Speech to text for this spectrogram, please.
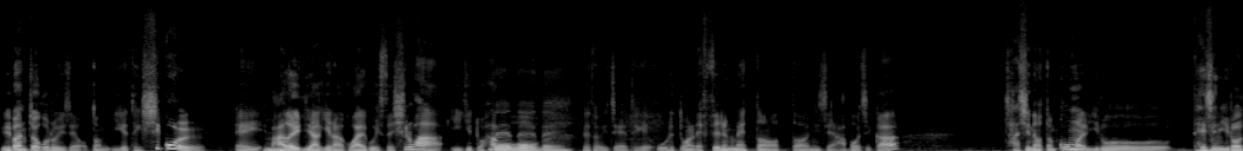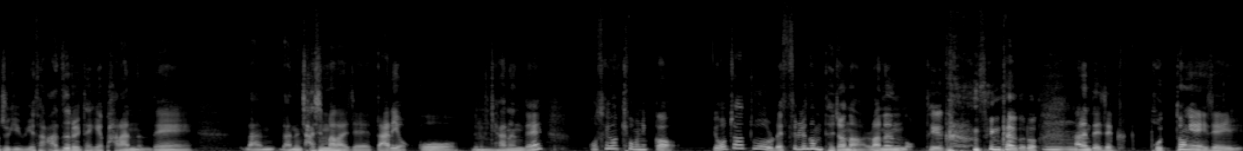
일반적으로 이제 어떤 이게 되게 시골 의 음. 마을 이야기라고 알고 있어요 실화이기도 하고 네네네. 그래서 이제 되게 오랫동안 레슬링을 했던 어떤 이제 아버지가 자신의 어떤 꿈을 이루 대신 이뤄주기 위해서 아들을 되게 바랐는데 난 나는 자식마다 이제 딸이었고 이렇게 음. 하는데 어 생각해 보니까 여자도 레슬링 하면 되잖아 라는 되게 그런 생각으로 음, 음. 하는데 이제 그- 보통의 이제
